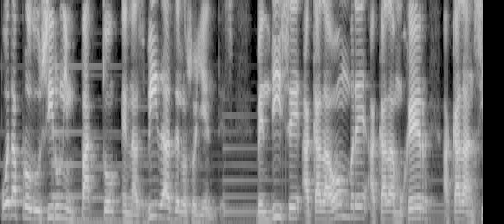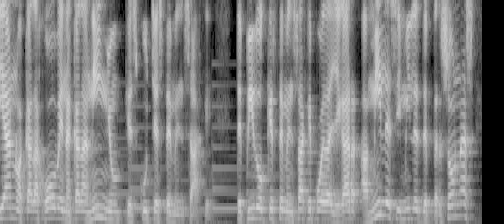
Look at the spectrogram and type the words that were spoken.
pueda producir un impacto en las vidas de los oyentes. Bendice a cada hombre, a cada mujer, a cada anciano, a cada joven, a cada niño que escuche este mensaje. Te pido que este mensaje pueda llegar a miles y miles de personas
